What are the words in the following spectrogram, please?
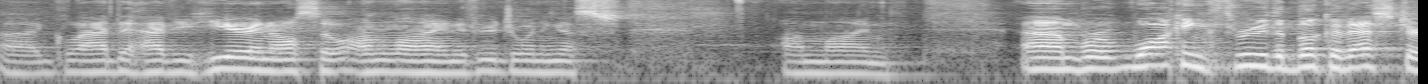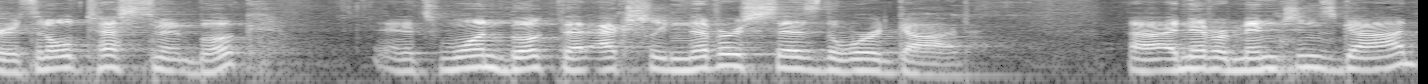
uh, glad to have you here and also online if you're joining us online. Um, we're walking through the book of Esther. It's an Old Testament book, and it's one book that actually never says the word God. Uh, it never mentions God,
